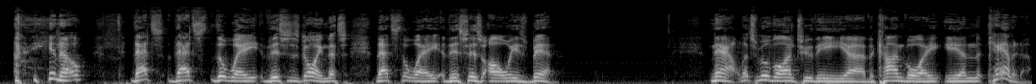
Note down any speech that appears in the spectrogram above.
you know, that's that's the way this is going. That's that's the way this has always been. Now let's move on to the uh, the convoy in Canada.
